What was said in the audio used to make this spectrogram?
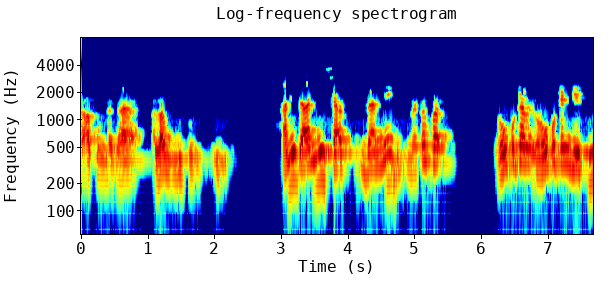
కాకుండా అలా ఉండిపోయింది అని దాన్ని శాస్త్ర దాన్ని మెటఫర్ రూపక రూపకం చేసి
